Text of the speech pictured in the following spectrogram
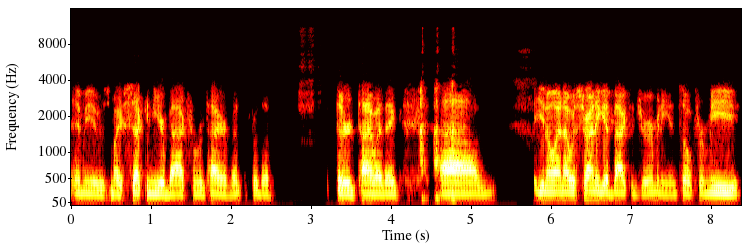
I mean, it was my second year back from retirement for the third time, I think. Um, you know, and I was trying to get back to Germany, and so for me,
